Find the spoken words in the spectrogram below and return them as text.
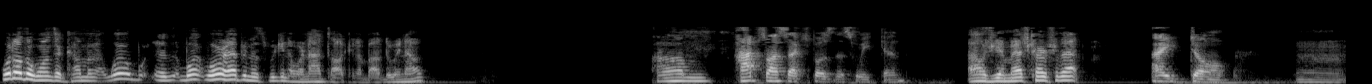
What other ones are coming? What, what, what happened this weekend that we're not talking about? Do we know? Um, Hot Sauce Expos this weekend. Oh, did you get a match card for that? I don't. Mm.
